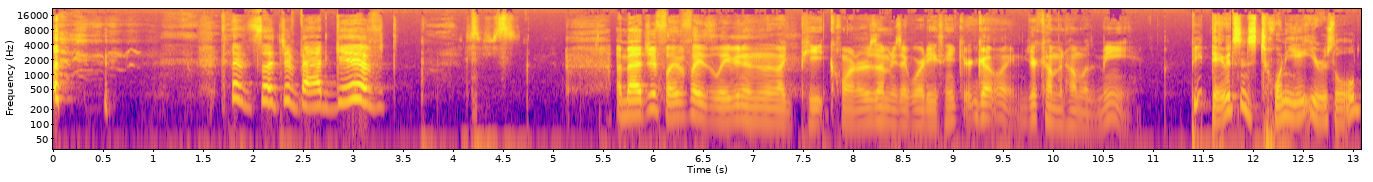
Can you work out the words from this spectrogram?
That's such a bad gift. Imagine Flavor Flav's leaving and then like Pete corners him and he's like, "Where do you think you're going? You're coming home with me." Pete Davidson's 28 years old.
